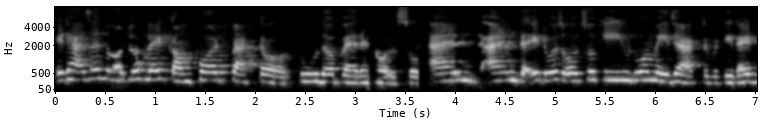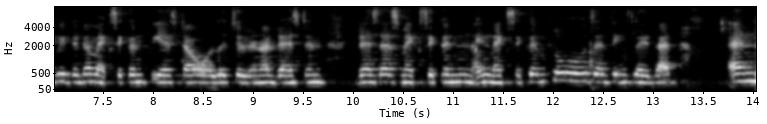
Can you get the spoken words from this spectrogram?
it has a lot of like comfort factor to the parent also and and it was also key you do a major activity right we did a Mexican fiesta all the children are dressed in dressed as Mexican in Mexican clothes and things like that and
